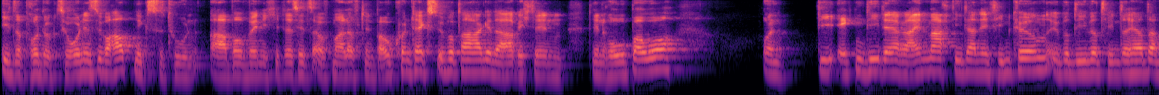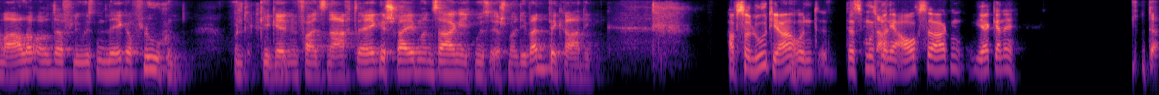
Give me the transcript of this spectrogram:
in der Produktion jetzt überhaupt nichts zu tun. Aber wenn ich das jetzt auf mal auf den Baukontext übertrage, da habe ich den, den Rohbauer und die Ecken, die der reinmacht, die da nicht hinkören, über die wird hinterher der Maler oder der Flusenleger fluchen und gegebenenfalls Nachträge schreiben und sagen, ich muss erstmal die Wand begradigen. Absolut, ja. Und das muss da, man ja auch sagen. Ja, gerne. Da,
